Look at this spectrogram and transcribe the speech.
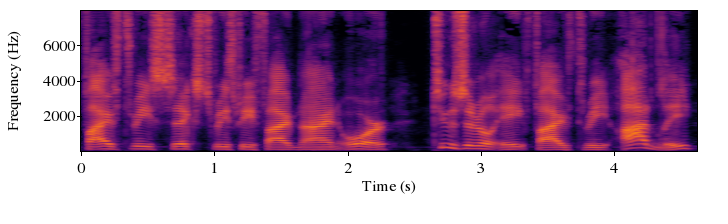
536 3359 or 208 53 oddly.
